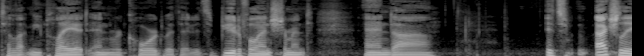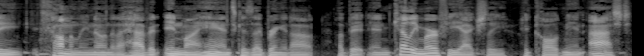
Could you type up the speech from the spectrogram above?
to let me play it and record with it. It's a beautiful instrument, and uh, it's actually commonly known that I have it in my hands because I bring it out a bit. And Kelly Murphy actually had called me and asked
